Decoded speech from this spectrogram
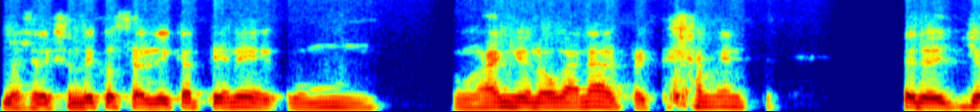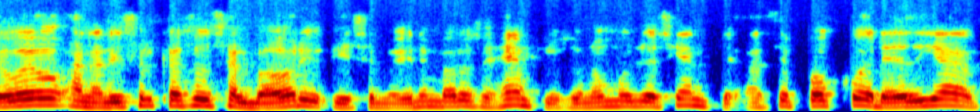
la selección de Costa Rica tiene un, un año no ganar prácticamente. Pero yo veo, analizo el caso de Salvador y, y, se me vienen varios ejemplos, uno muy reciente. Hace poco Heredia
